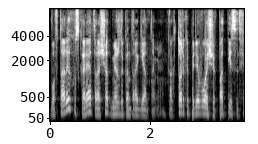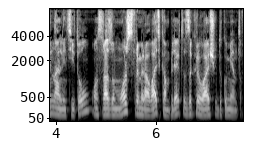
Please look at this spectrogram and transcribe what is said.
Во-вторых, ускоряет расчет между контрагентами. Как только перевозчик подписывает финальный титул, он сразу может сформировать комплект закрывающих документов.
